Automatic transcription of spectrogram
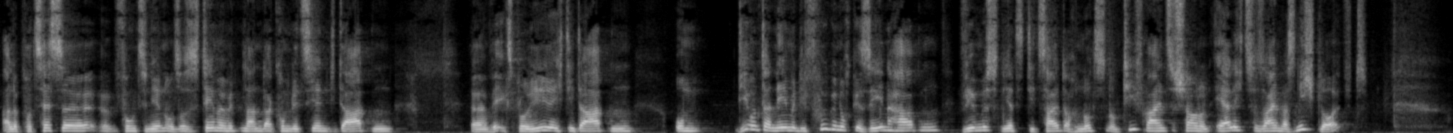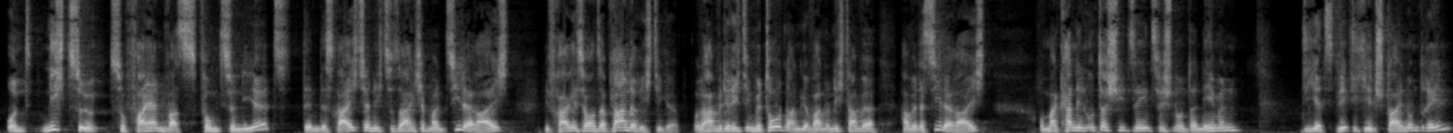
Alle Prozesse äh, funktionieren, unsere Systeme miteinander, kommunizieren die Daten, äh, wie exploriere ich die Daten, um die Unternehmen, die früh genug gesehen haben, wir müssen jetzt die Zeit auch nutzen, um tief reinzuschauen und ehrlich zu sein, was nicht läuft. und nicht zu, zu feiern, was funktioniert, denn das reicht ja nicht zu sagen, ich habe mein Ziel erreicht. Die Frage ist ja, unser Plan der richtige? Oder haben wir die richtigen Methoden angewandt und nicht haben wir, haben wir das Ziel erreicht? Und man kann den Unterschied sehen zwischen Unternehmen, die jetzt wirklich jeden Stein umdrehen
